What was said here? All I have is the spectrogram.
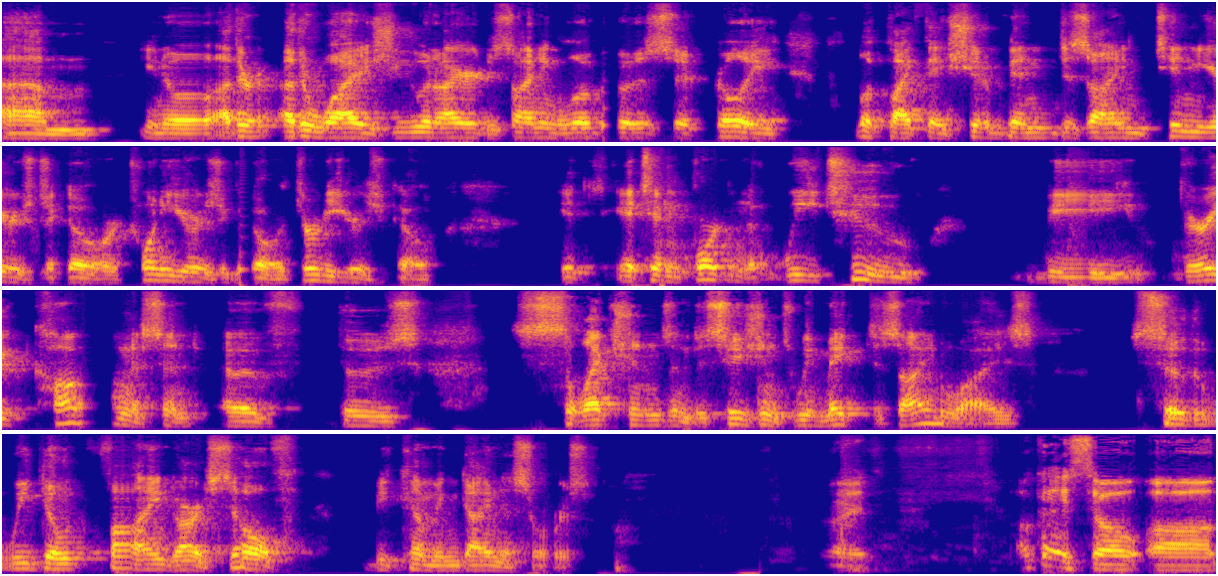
Um, you know, other otherwise, you and I are designing logos that really look like they should have been designed 10 years ago, or 20 years ago, or 30 years ago. It's it's important that we too be very cognizant of those selections and decisions we make design wise so that we don't find ourselves becoming dinosaurs. Right. Okay, so uh,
